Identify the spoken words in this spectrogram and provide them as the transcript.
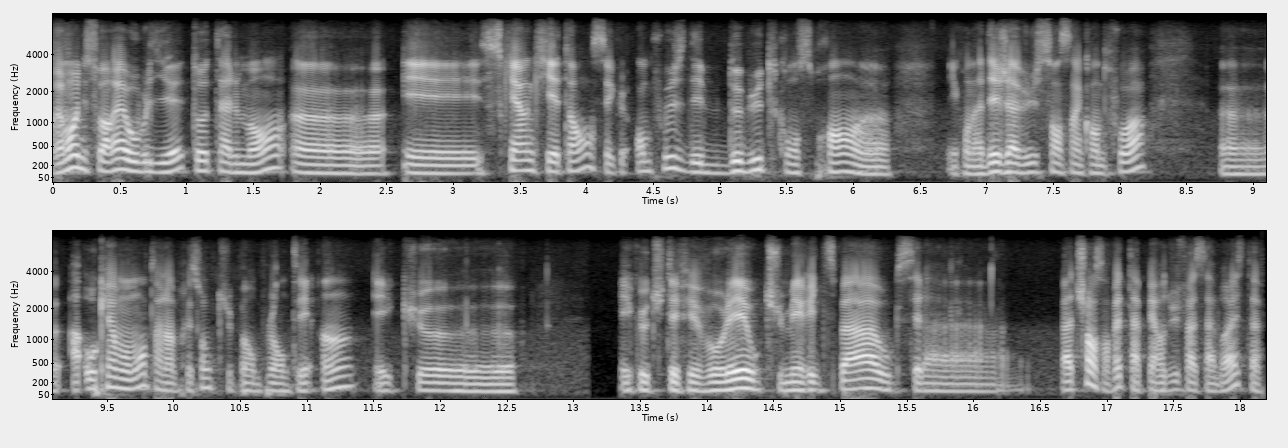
vraiment une soirée à oublier totalement. Euh, et ce qui est inquiétant, c'est qu'en plus des deux buts qu'on se prend euh, et qu'on a déjà vu 150 fois, à aucun moment tu as l'impression que tu peux en planter un et que, et que tu t'es fait voler ou que tu mérites pas ou que c'est la. Pas de chance, en fait, tu as perdu face à Brest, tu as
